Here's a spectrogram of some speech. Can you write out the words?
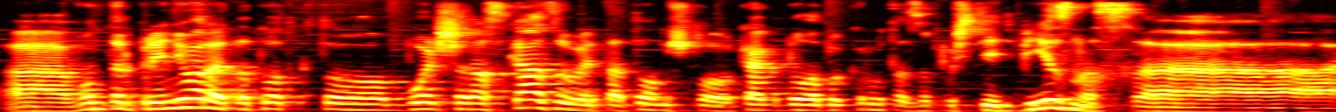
А, Вонтерпренер это тот, кто больше рассказывает о том, что как было бы круто запустить бизнес э,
